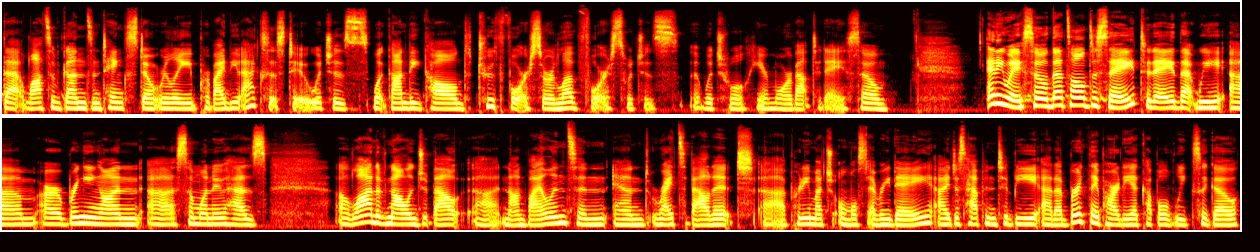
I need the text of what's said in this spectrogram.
that lots of guns and tanks don't really provide you access to, which is what Gandhi called truth force or love force, which is which we'll hear more about today. So anyway, so that's all to say today that we um, are bringing on uh, someone who has a lot of knowledge about uh, nonviolence and and writes about it uh, pretty much almost every day. I just happened to be at a birthday party a couple of weeks ago,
